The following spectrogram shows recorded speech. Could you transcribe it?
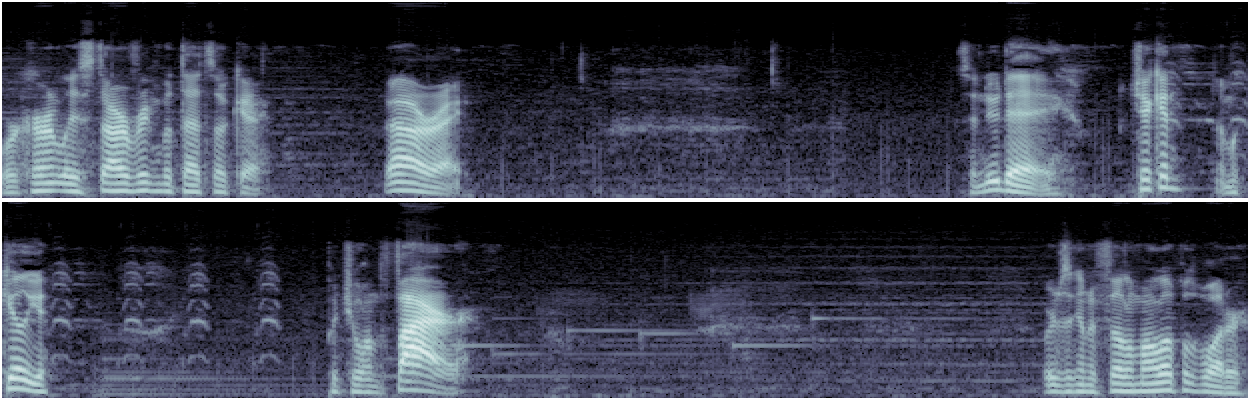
We're currently starving, but that's okay. Alright. It's a new day. Chicken, I'm gonna kill you. Put you on the fire. We're just gonna fill them all up with water.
